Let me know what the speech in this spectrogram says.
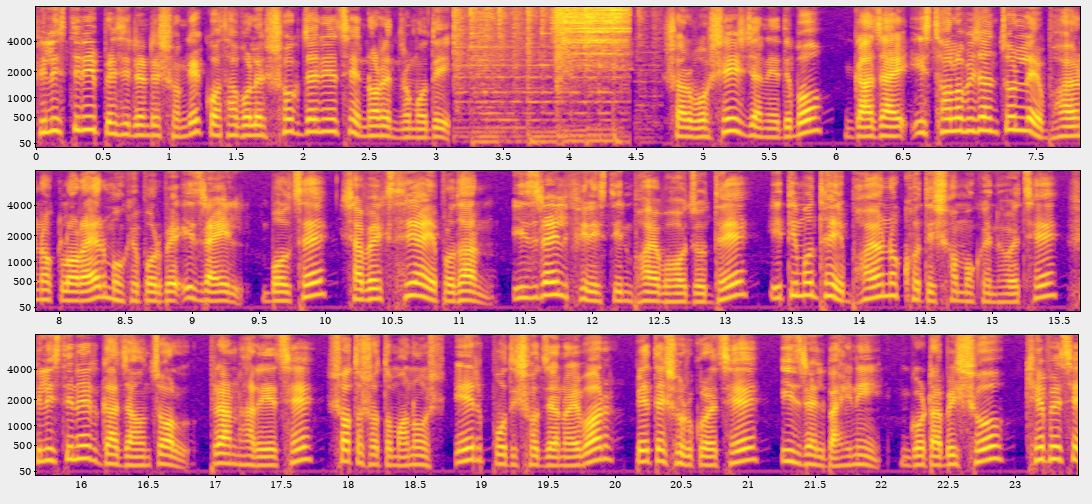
ফিলিস্তিনি প্রেসিডেন্টের সঙ্গে কথা বলে শোক জানিয়েছে নরেন্দ্র মোদী। সর্বশেষ জানিয়ে দেব, গাজায় স্থলাভিযান চললে ভয়ানক লড়াইয়ের মুখে পড়বে ইসরায়েল, বলছে সাবেক সিআইএ প্রধান। ইসরায়েল ফিলিস্তিন ভয়াবহ যুদ্ধে ইতিমধ্যেই ভয়ানক ক্ষতির সম্মুখীন হয়েছে ফিলিস্তিনের গাজা অঞ্চল। প্রাণ হারিয়েছে শত শত মানুষ। এর প্রতিশোধ যেন এবার পেতে শুরু করেছে ইসরায়েল বাহিনী। গোটা বিশ্ব খেপেছে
